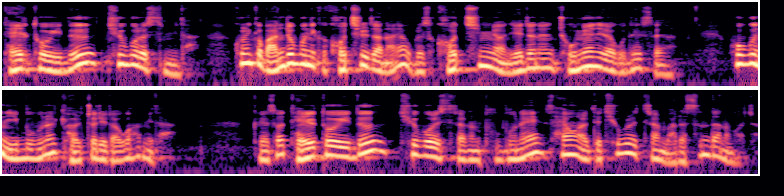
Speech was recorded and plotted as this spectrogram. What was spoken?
델토이드 튜브러스입니다. 그러니까 만져보니까 거칠잖아요. 그래서 거친 면, 예전에는 조면이라고도 했어요. 혹은 이 부분을 결절이라고 합니다. 그래서 델토이드 튜브러스라는 부분에 사용할 때 튜브러스라는 말을 쓴다는 거죠.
